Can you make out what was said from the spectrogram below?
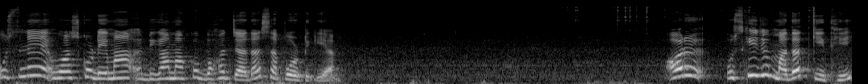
उसने वास्को डेमा डिगामा को बहुत ज़्यादा सपोर्ट किया। और उसकी जो मदद की थी,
